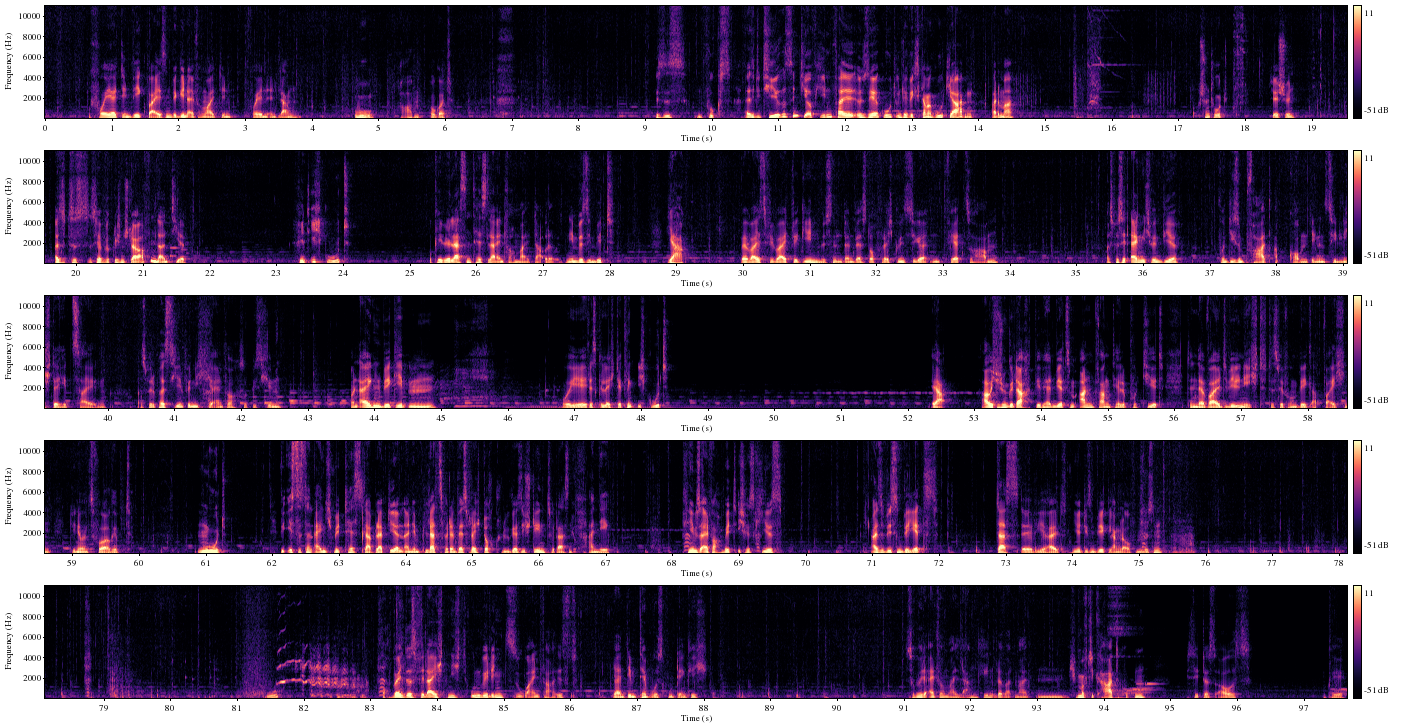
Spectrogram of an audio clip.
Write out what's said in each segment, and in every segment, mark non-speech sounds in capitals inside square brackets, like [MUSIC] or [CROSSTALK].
Feuer den Weg weisen. Wir gehen einfach mal den Feuern entlang. Uh, Raben. Oh Gott. Es ist ein Fuchs. Also die Tiere sind hier auf jeden Fall sehr gut unterwegs. Kann man gut jagen. Warte mal schon tot. Sehr schön. Also das ist ja wirklich ein Schlaraffenland hier. Finde ich gut. Okay, wir lassen Tesla einfach mal da. Oder nehmen wir sie mit? Ja. Wer weiß, wie weit wir gehen müssen. Und dann wäre es doch vielleicht günstiger, ein Pferd zu haben. Was passiert eigentlich, wenn wir von diesem Pfad abkommen, den uns die Lichter hier zeigen? Was würde passieren, wenn ich hier einfach so ein bisschen meinen eigenen Weg gehe? Hm. Oh je, das Gelächter klingt nicht gut. Ja, habe ich mir schon gedacht, wir werden wieder zum Anfang teleportiert, denn der Wald will nicht, dass wir vom Weg abweichen, den er uns vorgibt. Nun gut. Wie ist es dann eigentlich mit Tesla? Bleibt ihr dann an dem Platz? Weil dann wäre es vielleicht doch klüger, sie stehen zu lassen. Ah, nee. Ich nehme sie einfach mit, ich riskiere es. Also wissen wir jetzt, dass äh, wir halt hier diesen Weg langlaufen müssen. Uh. Auch wenn das vielleicht nicht unbedingt so einfach ist. Ja, in dem Tempo ist gut, denke ich. Sollen wir da einfach mal lang gehen? Oder warte mal. Hm, ich will mal auf die Karte gucken. Wie sieht das aus? Okay.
